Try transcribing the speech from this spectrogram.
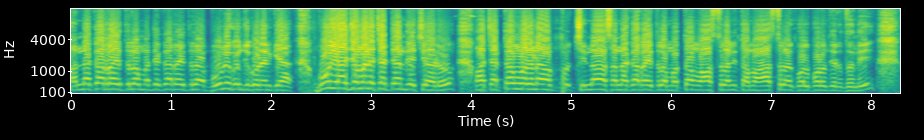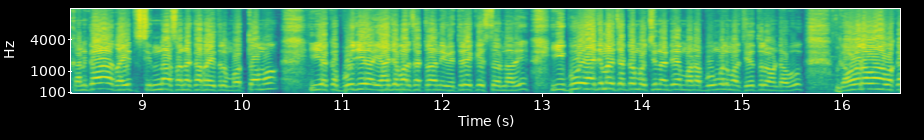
సన్నకారు రైతుల మధ్యకారు రైతుల భూమి గుంజుకోవడానికి భూ యాజమాన్య చట్టాన్ని తెచ్చాడు. ఆ చట్టం వలన చిన్న సన్నకారు రైతుల మొత్తం ఆస్తులని తమ ఆస్తులను కోల్పోవడం జరుగుతుంది. కనుక రైతు చిన్న సన్నకారు రైతులు మొత్తము ఈ యొక్క భూ యాజమాన్య చట్టాన్ని వ్యతిరేకిస్తున్నది ఈ భూ యాజమాన్య చట్టం వచ్చిందంటే మన భూములు మన చేతిలో ఉండవు. గౌరవ ఒక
